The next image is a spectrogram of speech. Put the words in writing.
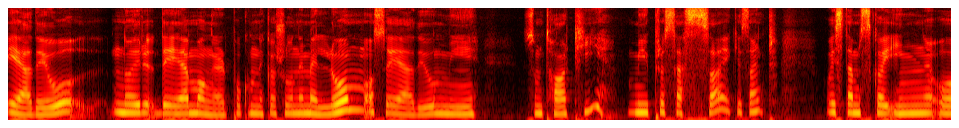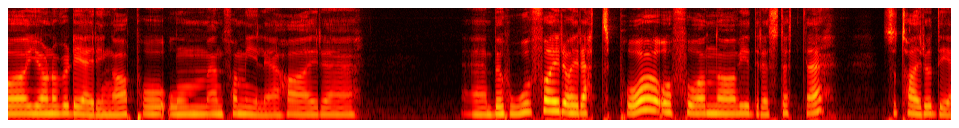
er det jo, når det er mangel på kommunikasjon imellom, og så er det jo mye som tar tid, mye prosesser, ikke sant. Hvis de skal inn og gjøre noen vurderinger på om en familie har eh, behov for og rett på å få noe videre støtte, så tar jo det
